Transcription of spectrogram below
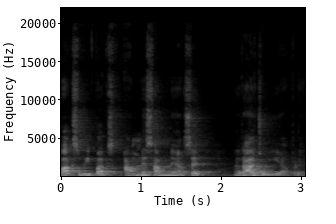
પક્ષ વિપક્ષ આમને સામને હશે. રાહ જોઈએ આપણે.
